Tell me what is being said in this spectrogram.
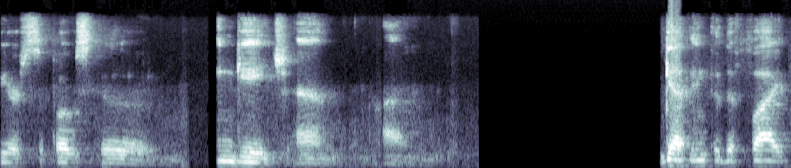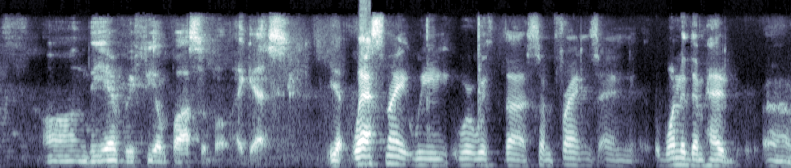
We are supposed to engage and um, get into the fight on the every field possible, I guess. Yeah, last night we were with uh, some friends, and one of them had uh,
